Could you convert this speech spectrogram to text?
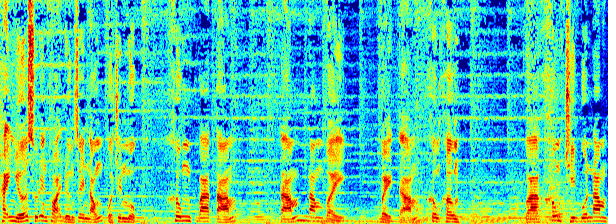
Hãy nhớ số điện thoại đường dây nóng của chuyên mục 038 857 7800 và 0945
